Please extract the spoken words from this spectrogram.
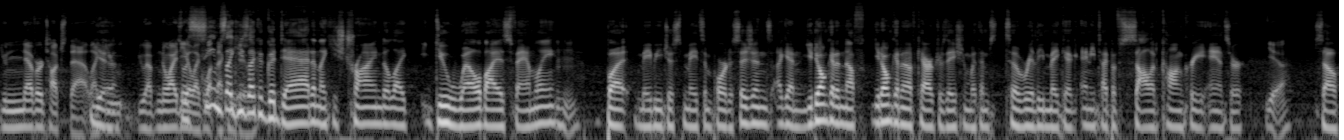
You never touch that. Like Yeah. you, you have no So idea it like seems what that like he's do. like a good dad and like he's trying to like do well by his family, Mm-hmm. But maybe just made some poor decisions. Again, you don't get enough you don't get enough characterization with him to really make a, any type of solid concrete answer. yeah. So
